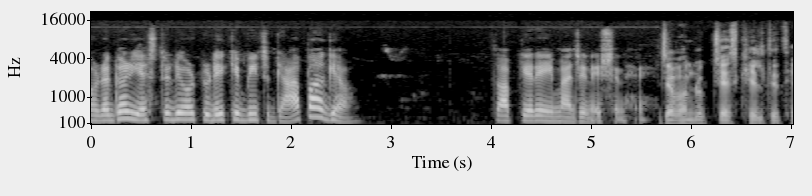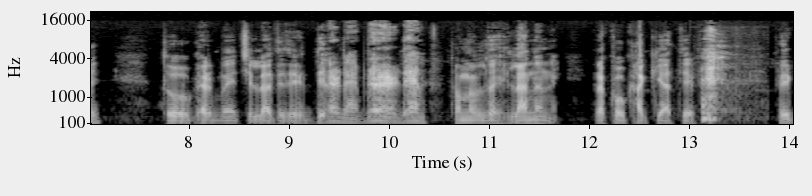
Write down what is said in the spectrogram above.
और अगर येस्टरडे और टुडे के बीच गैप आ गया तो आप कह रहे हैं इमेजिनेशन है। जब हम लोग चेस खेलते थे तो घर में चिल्लाते थे डिनर टाइम डिनर टाइम तो हमें बोलते हिलाना नहीं रखो खा के आते फिर। फिर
